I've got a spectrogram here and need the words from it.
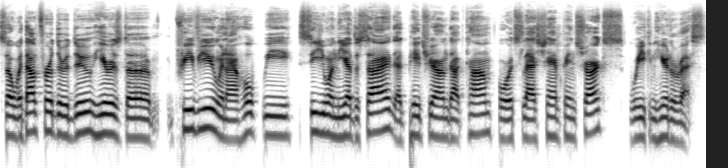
So without further ado, here is the preview, and I hope we see you on the other side at patreon.com forward slash champagne sharks, where you can hear the rest.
